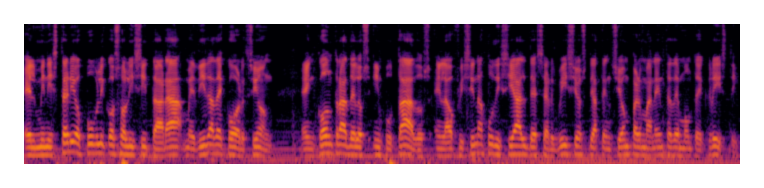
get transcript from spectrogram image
el Ministerio Público solicitará medida de coerción en contra de los imputados en la Oficina Judicial de Servicios de Atención Permanente de Montecristi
